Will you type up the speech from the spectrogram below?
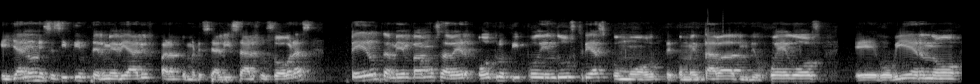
que ya no necesita intermediarios para comercializar sus obras, pero también vamos a ver otro tipo de industrias como te comentaba, videojuegos, eh, gobierno,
